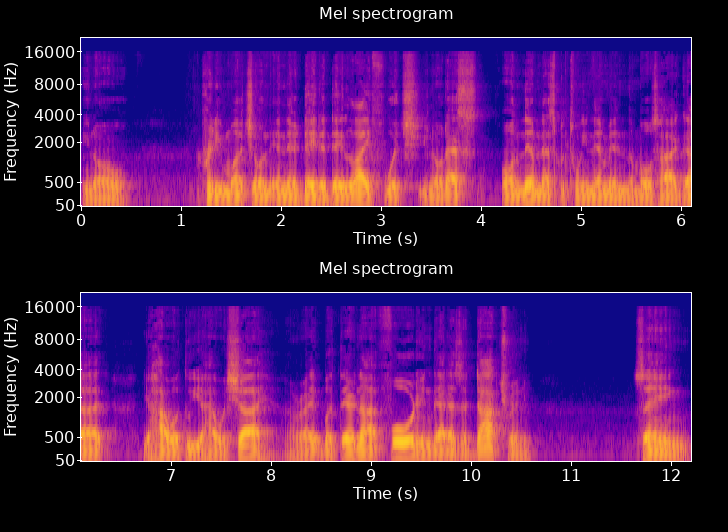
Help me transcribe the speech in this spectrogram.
you know, pretty much on in their day-to-day life, which, you know, that's on them. That's between them and the Most High God, Yahweh through Yahweh Shai, all right? But they're not forwarding that as a doctrine, saying,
